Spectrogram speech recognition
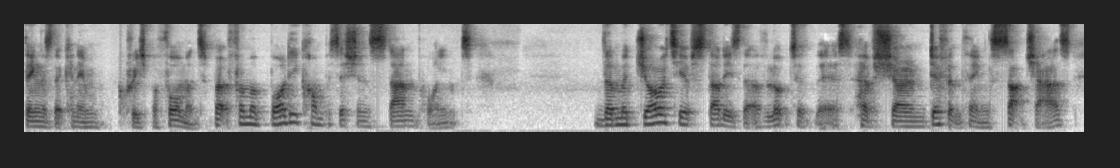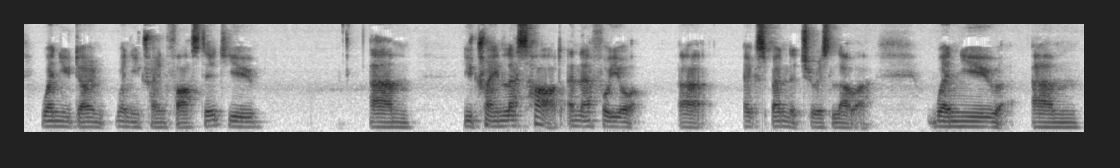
things that can increase performance. But from a body composition standpoint, the majority of studies that have looked at this have shown different things, such as when you don't, when you train fasted, you um, you train less hard, and therefore your uh, expenditure is lower. When you um,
